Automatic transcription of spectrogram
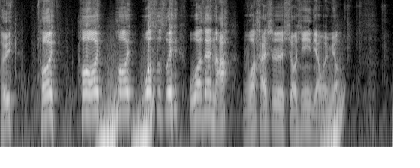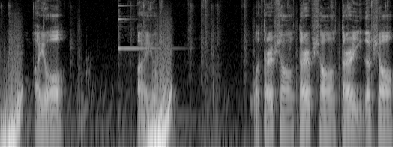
嘿，嘿，嘿，嘿，我是谁？我在哪？我还是小心一点为妙。哎呦，哎呦，我嘚儿飘，嘚儿飘，嘚儿一个飘。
